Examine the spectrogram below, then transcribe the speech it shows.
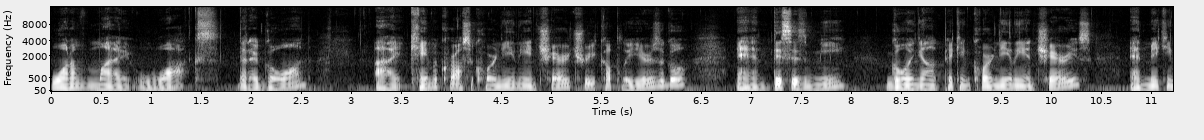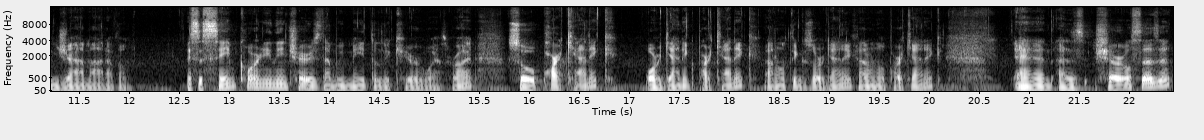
one of my walks that i go on. I came across a cornelian cherry tree a couple of years ago and this is me going out picking cornelian cherries and making jam out of them it's the same cornelian cherries that we made the liqueur with right? So parkanic organic parkanic i don't think it's organic i don't know parkanic and as cheryl says it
